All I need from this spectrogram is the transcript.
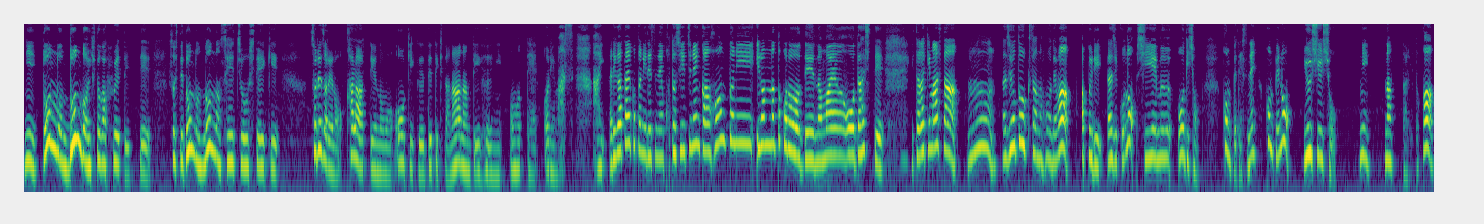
にどんどんどんどん人が増えていって、そしてどんどんどんどん成長していき、それぞれのカラーっていうのも大きく出てきたななんていうふうに思っております。はい。ありがたいことにですね、今年1年間本当にいろんなところで名前を出していただきました。うん。ラジオトークさんの方ではアプリラジコの CM オーディション、コンペですね。コンペの優秀賞になったりとか、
